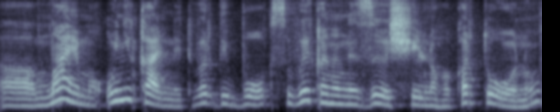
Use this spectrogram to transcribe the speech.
А, Маємо унікальний твердий бокс, виконаний з щільного картону.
